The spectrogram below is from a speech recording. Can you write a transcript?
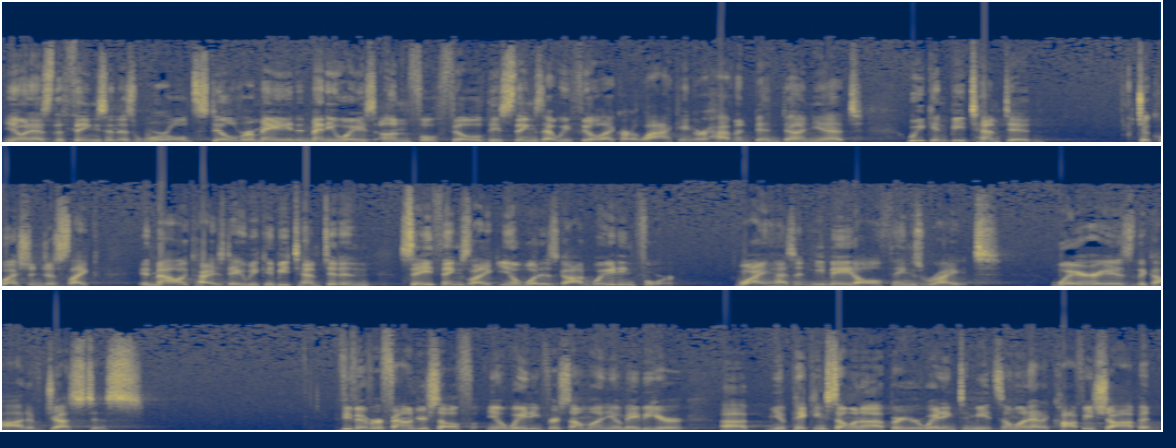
you know, and as the things in this world still remain in many ways unfulfilled, these things that we feel like are lacking or haven't been done yet, we can be tempted to question, just like in Malachi's day, we can be tempted and say things like, you know, what is God waiting for? Why hasn't He made all things right? Where is the God of justice? If you've ever found yourself, you know, waiting for someone, you know, maybe you're, uh, you know, picking someone up or you're waiting to meet someone at a coffee shop and,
